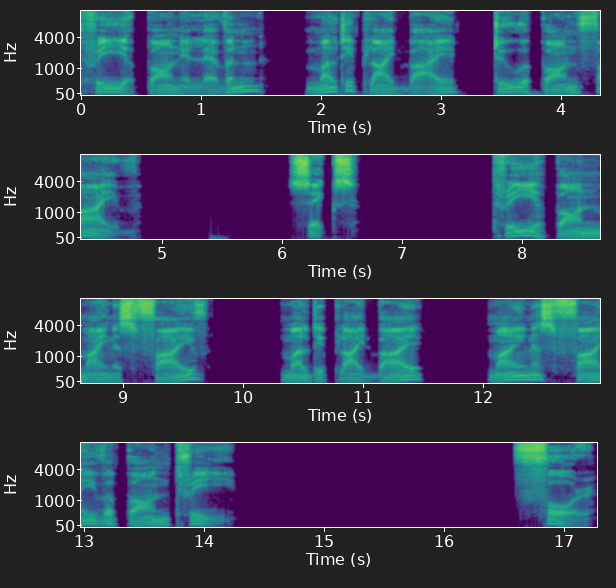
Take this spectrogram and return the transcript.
3 upon 11 multiplied by 2 upon 5. 6. 3 upon minus 5 multiplied by minus 5 upon 3. 4.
